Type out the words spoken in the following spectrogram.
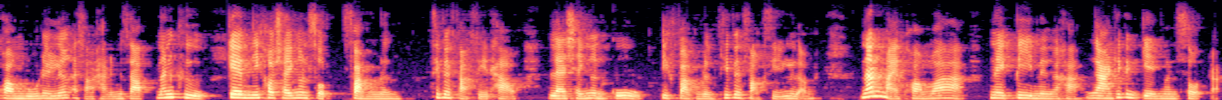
ความรู้ในเรื่องอสังหาริมทรัพย์ นั่นคือเกมนี้เขาใช้เงินสดฝั่งหนึ่งที่เป็นฝั่งสีเทาและใช้เงินกู้อีกฝั่งหนึ่งที่เป็นฝั่งสีเหลือง นั่นหมายความว่าในปีหนึ่งอะค่ะงานที่เป็นเกมเงินสดอะ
